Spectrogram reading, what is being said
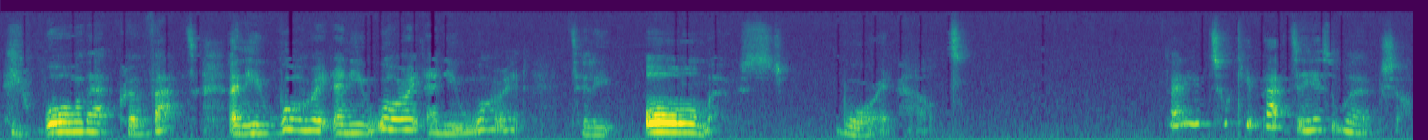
he wore that cravat and he wore it and he wore it and he wore it till he almost wore it out. Then he took it back to his workshop.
